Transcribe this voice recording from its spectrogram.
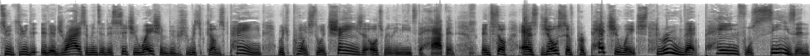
to through the, it drives him into this situation, which becomes pain, which points to a change that ultimately needs to happen. And so as Joseph perpetuates through that painful season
